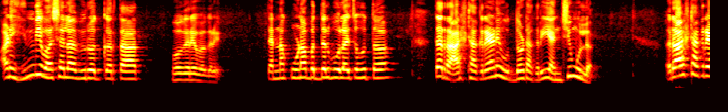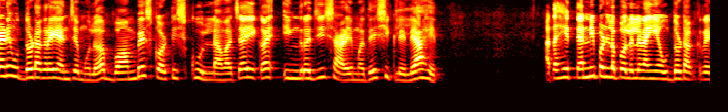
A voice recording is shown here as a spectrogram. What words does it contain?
आणि हिंदी भाषेला विरोध करतात वगैरे वगैरे. त्यांना कुणाबद्दल बोलायचं होतं? तर राज ठाकरे आणि उद्धव ठाकरे यांची मुलं. राज ठाकरे आणि उद्धव ठाकरे यांचे मुलं बॉम्बे स्कॉटिश स्कूल नावाच्या एका इंग्रजी शाळेमध्ये शिकलेले आहेत. आता हे त्यांनी पण लपवलेलं नाही आहे उद्धव ठाकरे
